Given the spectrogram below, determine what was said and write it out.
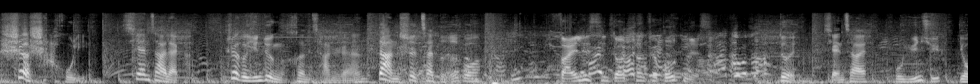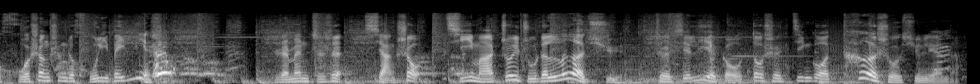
射杀狐狸。现在来看，这个运动很残忍，但是在德国。Weil es in Deutschland verboten ist. 对，现在不允许有活生生的狐狸被猎杀，人们只是享受骑马追逐的乐趣。这些猎狗都是经过特殊训练的。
